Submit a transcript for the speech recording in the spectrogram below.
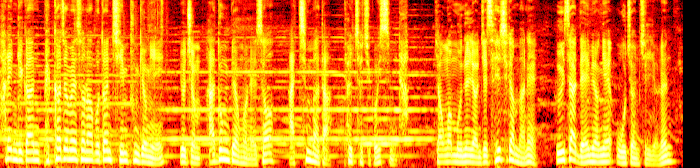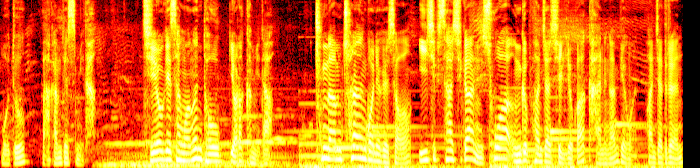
할인 기간 백화점에서나 보던 진 풍경이 요즘 아동병원에서 아침마다 펼쳐지고 있습니다. 병원 문을 연지 3시간 만에 의사 4명의 오전 진료는 모두 마감됐습니다. 지역의 상황은 더욱 열악합니다. 충남 천안 권역에서 24시간 소아 응급 환자 진료가 가능한 병원. 환자들은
